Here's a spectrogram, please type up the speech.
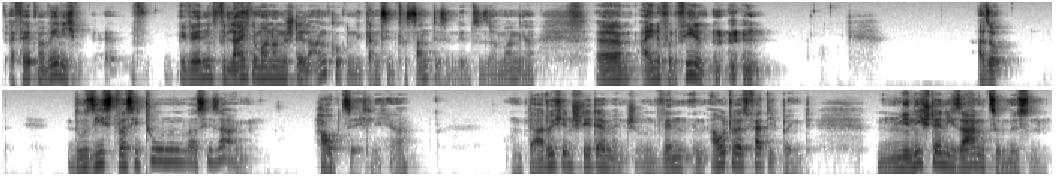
erfällt man wenig wir werden uns vielleicht nochmal noch eine Stelle angucken, die ganz interessant ist in dem Zusammenhang, ja. Ähm, eine von vielen. Also, du siehst, was sie tun und was sie sagen. Hauptsächlich, ja. Und dadurch entsteht der Mensch. Und wenn ein Autor es fertig bringt, mir nicht ständig sagen zu müssen,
